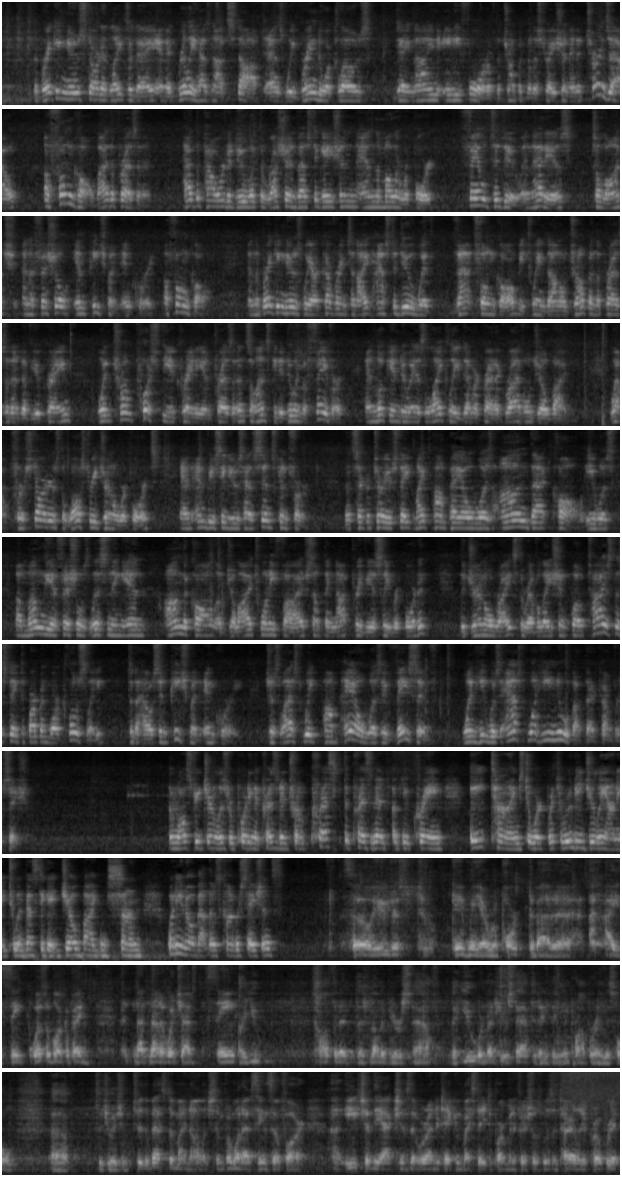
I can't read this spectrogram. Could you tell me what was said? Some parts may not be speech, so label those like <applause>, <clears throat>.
The breaking news started late today, and it really has not stopped as we bring to a close day 984 of the Trump administration. And it turns out a phone call by the president had the power to do what the Russia investigation and the Mueller report failed to do, and that is to launch an official impeachment inquiry, a phone call. And the breaking news we are covering tonight has to do with that phone call between Donald Trump and the president of Ukraine when Trump pushed the Ukrainian president, Zelensky, to do him a favor and look into his likely Democratic rival, Joe Biden. Well, for starters, the Wall Street Journal reports, and NBC News has since confirmed that Secretary of State Mike Pompeo was on that call. He was among the officials listening in on the call of July 25, something not previously reported. The journal writes the revelation, quote, ties the State Department more closely to the House impeachment inquiry. Just last week, Pompeo was evasive when he was asked what he knew about that conversation. The Wall Street Journal is reporting that President Trump pressed the president of Ukraine eight times to work with Rudy Giuliani to investigate Joe Biden's son. What do you know about those conversations? So you just gave me a report about a, <laughs> I think, whistleblower campaign, not, none of which I've seen. Are you confident that none of your staff, that you or none of your staff did anything improper in this whole uh, situation? To the best of my knowledge, and from what I've seen so far, uh, each of the actions that were undertaken by State Department officials was entirely appropriate.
